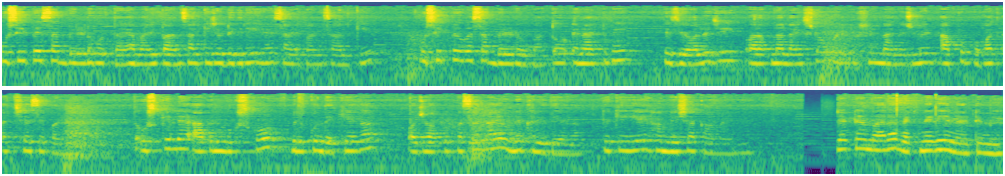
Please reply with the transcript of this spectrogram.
उसी पे सब बिल्ड होता है, हमारी पाँच साल की जो डिग्री है, साढ़े पाँच साल की, उसी पे वह सब बिल्ड होगा। तो एनाटॉमी फिजियोलॉजी और अपना लाइफ स्टॉक और न्यूट्रिशन मैनेजमेंट आपको बहुत अच्छे से पढ़ना है। तो उसके लिए आप इन बुक्स को बिल्कुल देखिएगा और जो आपको पसंद आए, उन्हें खरीदिएगा, क्योंकि ये हमेशा काम आएँगे। सब्जेक्ट है हमारा वेटनरी एनाटॉमी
